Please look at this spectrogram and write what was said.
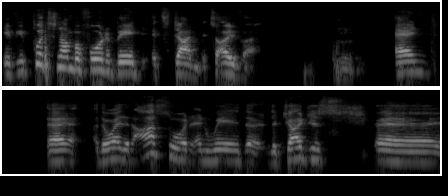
if he puts number four to bed, it's done, it's over. Mm. And uh, the way that I saw it, and where the the judges uh,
